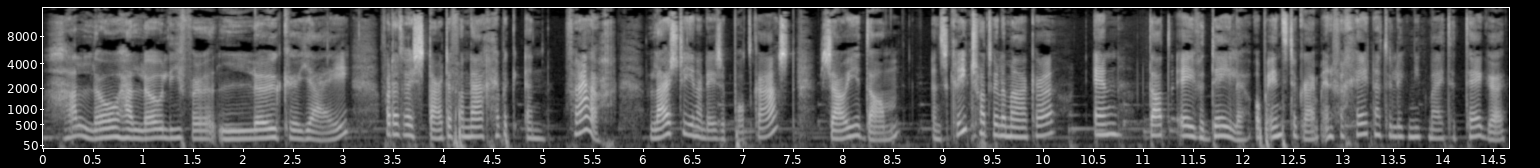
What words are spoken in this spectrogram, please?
Hallo, hallo lieve leuke jij. Voordat wij starten vandaag heb ik een vraag. Luister je naar deze podcast? Zou je dan een screenshot willen maken en dat even delen op Instagram. En vergeet natuurlijk niet mij te taggen.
